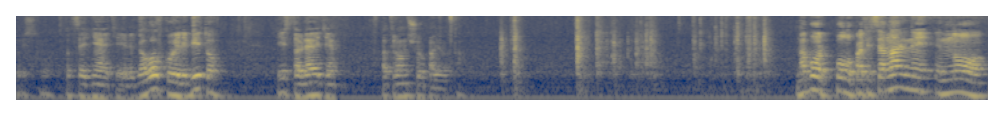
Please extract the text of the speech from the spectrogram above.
То есть подсоединяете или головку, или биту и вставляете в патрон шуруповерта. Набор полупрофессиональный, но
